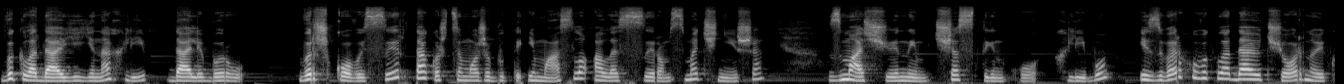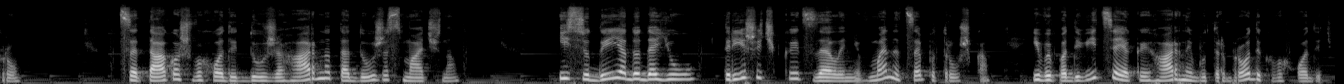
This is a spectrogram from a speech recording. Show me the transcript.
Викладаю її на хліб, далі беру вершковий сир, також це може бути і масло, але з сиром смачніше. Змащую ним частинку хлібу і зверху викладаю чорну ікру. Це також виходить дуже гарно та дуже смачно. І сюди я додаю трішечки зелені, в мене це петрушка. І ви подивіться, який гарний бутербродик виходить.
